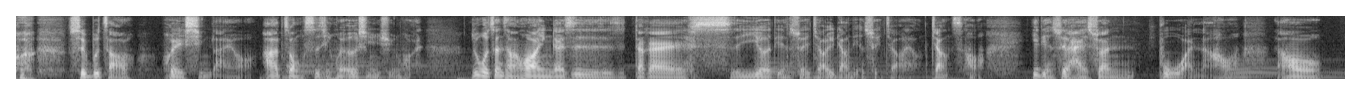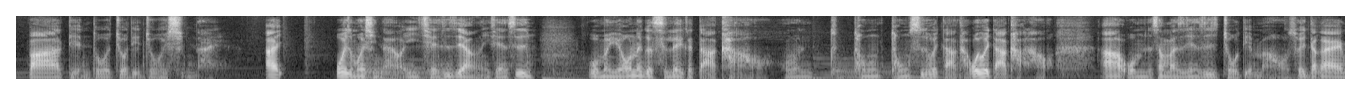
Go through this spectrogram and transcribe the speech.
睡不着会醒来哦，啊，这种事情会恶性循环。如果正常的话，应该是大概十一二点睡觉，一两点睡觉这样子哈，一点睡还算不晚了哈，然后八点多九点就会醒来。哎，为什么会醒来啊？以前是这样，以前是我们用那个 Slack 打卡哈，我们同同事会打卡，我也会打卡哈。啊，我们的上班时间是九点嘛，哈，所以大概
